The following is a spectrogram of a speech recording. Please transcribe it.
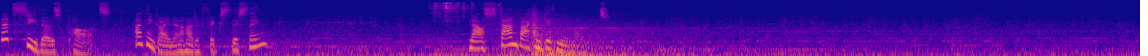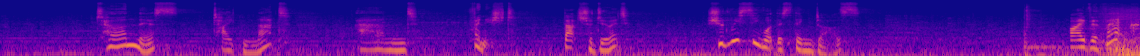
Let's see those parts. I think I know how to fix this thing. Now stand back and give me a moment. Turn this, tighten that, and finished. That should do it. Should we see what this thing does? By Vivec!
